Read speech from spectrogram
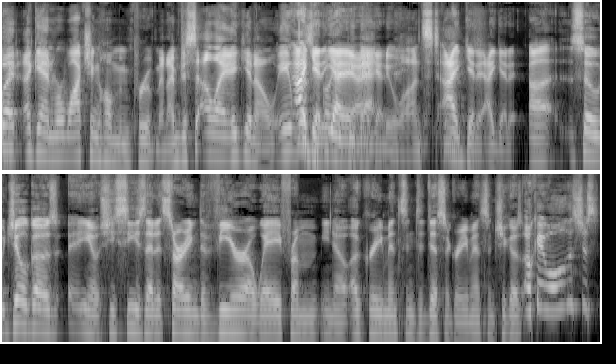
But again, we're watching Home Improvement. I'm just like, you know, it I was get it. Yeah, yeah, I that get it. nuanced. I get it. I get it. Uh, so Jill goes, you know, she sees that it's starting to veer away from, you know, agreements into disagreements, and she goes, okay, well, let's just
